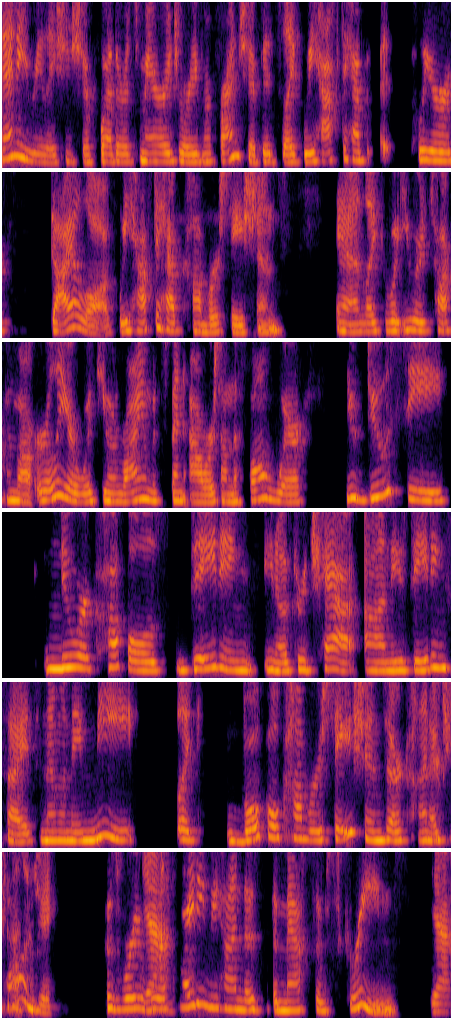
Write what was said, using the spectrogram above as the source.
any relationship, whether it's marriage or even friendship. It's like we have to have clear dialogue, we have to have conversations. And like what you were talking about earlier with you and Ryan would spend hours on the phone where you do see newer couples dating, you know, through chat on these dating sites. And then when they meet, like vocal conversations are kind of challenging because we're, yeah. we're hiding behind those the massive screens. Yeah.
